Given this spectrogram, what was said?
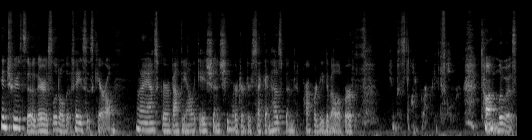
In truth, though, there is little that fazes Carole. When I ask her about the allegation she murdered her second husband, property developer, he was not a property developer, Don Lewis,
